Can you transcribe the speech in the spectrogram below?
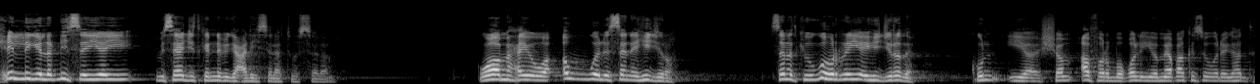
xilligii la dhisayey masaajidka nebiga calayh الsalaaةu wasalaam waa maxay waa أwal sana hijra sanadkii ugu horeeyey ee hijrada kun iyo afar boqol iyo meeqa ka wareega hadda.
